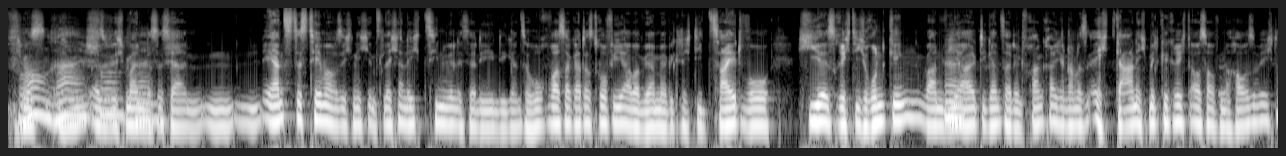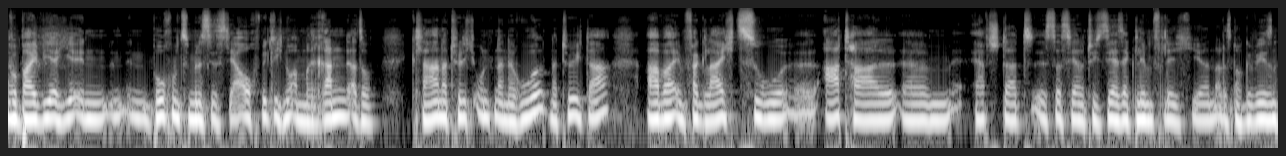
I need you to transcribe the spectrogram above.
Ich muss- Frankreich, also ich meine, das ist ja ein, ein ernstes Thema, was ich nicht ins Lächerliche ziehen will, ist ja die, die ganze Hochwasserkatastrophe hier, aber wir haben ja wirklich die Zeit, wo hier es richtig rund ging, waren wir Ja. halt die ganze Zeit in Frankreich und haben das echt gar nicht mitgekriegt, außer auf dem Nachhauseweg. Ne? Wobei wir hier in, in, in Bochum zumindest ist ja auch wirklich nur am Rand, also klar, natürlich unten an der Ruhr, natürlich da, aber im Vergleich zu äh, Ahrtal, ähm, Erftstadt ist das ja natürlich sehr, sehr glimpflich hier und alles noch gewesen.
